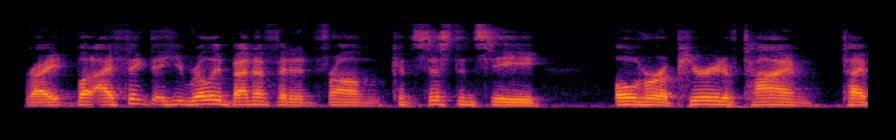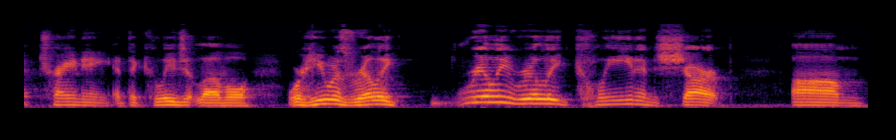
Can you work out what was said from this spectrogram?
right? But I think that he really benefited from consistency over a period of time type training at the collegiate level where he was really really really clean and sharp um,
